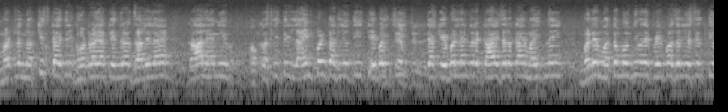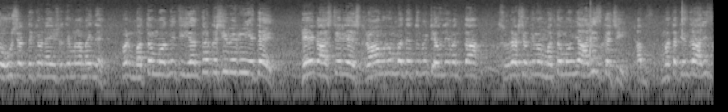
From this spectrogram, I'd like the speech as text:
म्हटलं नक्कीच काहीतरी घोटाळा या केंद्रात झालेला आहे. काल यांनी कसली तरी लाईन पण टाकली होती केबलची त्या केबल लाईनवर काय झालं काय माहीत नाही. भले मतमोजणीमध्ये फेरफार झाली असेल ती होऊ शकते किंवा नाही होऊ शकते मला माहीत नाही. पण मतमोजणीची यंत्र कशी वेगळी येत आहेत हे एक आश्चर्य आहे. स्ट्रॉंग रूममध्ये तुम्ही ठेवले म्हणता सुरक्षा होती मग मतमोजणी आलीच कशी? मतकेंद्र आलीच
